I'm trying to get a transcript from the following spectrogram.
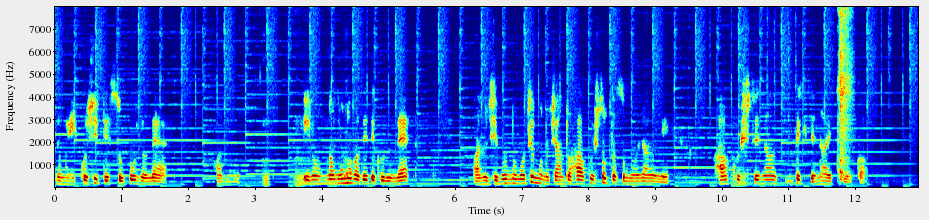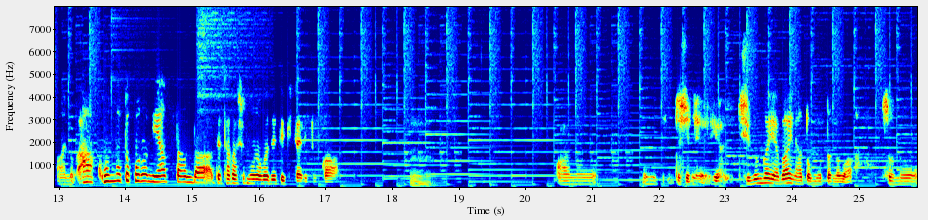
でも引っ越しってすごいよね。あのうん。いろんなものが出てくるね。あの自分の持ち物ちゃんと把握しとったつもりなのに把握してなできてないっていうかあのあこんなところにあったんだって探し物が出てきたりとか。うん。あのうん私ねいや自分がやばいなと思ったのはその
